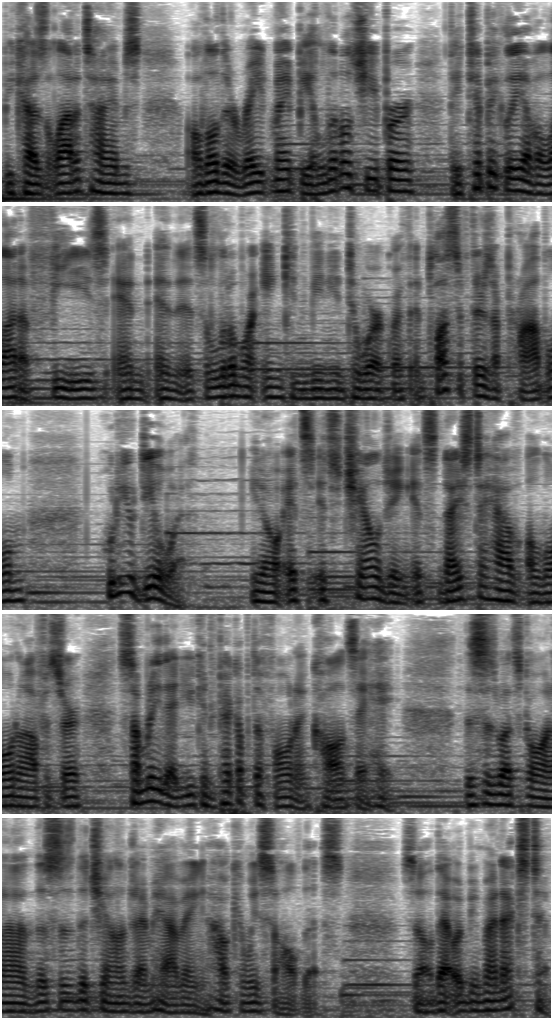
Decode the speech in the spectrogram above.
because a lot of times, although their rate might be a little cheaper, they typically have a lot of fees and, and it's a little more inconvenient to work with. And plus, if there's a problem, who do you deal with? You know, it's it's challenging. It's nice to have a loan officer, somebody that you can pick up the phone and call and say, "Hey, this is what's going on. This is the challenge I'm having. How can we solve this?" So that would be my next tip.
